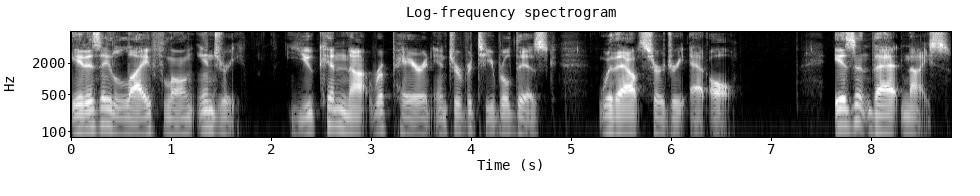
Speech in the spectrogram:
it is a lifelong injury. You cannot repair an intervertebral disc without surgery at all. Isn't that nice?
